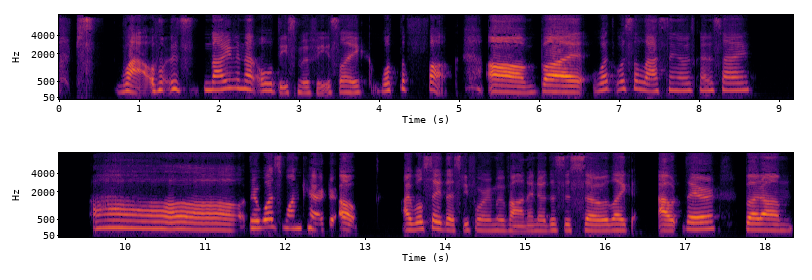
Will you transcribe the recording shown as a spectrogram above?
just wow. It's not even that old. These movies, like, what the fuck? Um, but what was the last thing I was gonna say? Oh, there was one character. Oh, I will say this before we move on. I know this is so like out there, but um,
